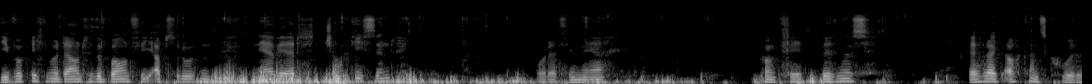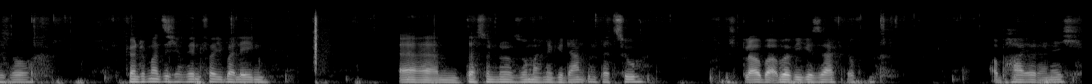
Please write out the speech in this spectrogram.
die wirklich nur down to the bone für die absoluten Nährwert-Junkies sind. Oder vielmehr konkrete Business. Wäre vielleicht auch ganz cool. So könnte man sich auf jeden Fall überlegen. Ähm, das sind nur so meine Gedanken dazu. Ich glaube aber, wie gesagt, ob, ob high oder nicht,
